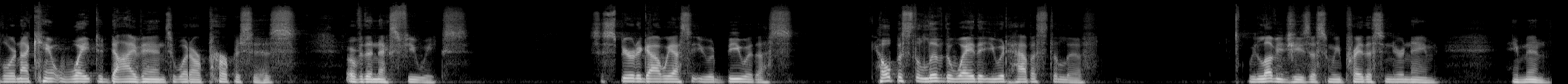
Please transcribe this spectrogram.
Lord, and I can't wait to dive into what our purpose is over the next few weeks. So, Spirit of God, we ask that you would be with us. Help us to live the way that you would have us to live. We love you, Jesus, and we pray this in your name. Amen.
